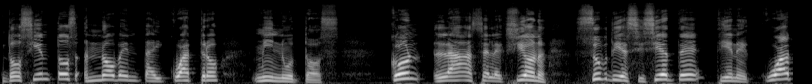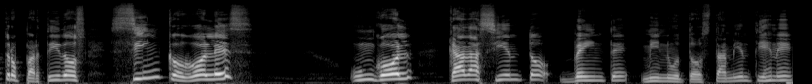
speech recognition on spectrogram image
294 minutos. Con la selección sub-17 tiene 4 partidos, 5 goles, un gol cada 120 minutos. También tiene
